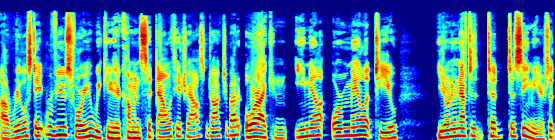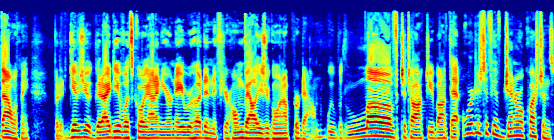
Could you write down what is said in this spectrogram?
uh, real estate reviews for you. We can either come and sit down with you at your house and talk to you about it, or I can email or mail it to you. You don't even have to, to, to see me or sit down with me, but it gives you a good idea of what's going on in your neighborhood and if your home values are going up or down. We would love to talk to you about that, or just if you have general questions.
